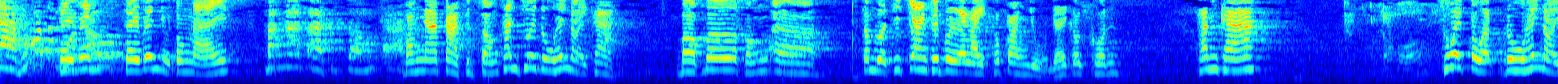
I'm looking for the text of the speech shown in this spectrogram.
จ้ะเพราะว่าตำเซรวจเว่นเขาเซเว่นอยู่ตรงไหน บางนาตราสิบสองจ้ะบางนาตราด12ท่านช่วยดูให้หน่อยค่ะ บอกเบอร์ของเอ่อตำรวจที่แจ้งใช้เบอร์อะไรเขาฟังอยู่เดี๋ยวให้เขาค้น ท่านคะครับผมช่วยตรวจดูให้หน่อย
